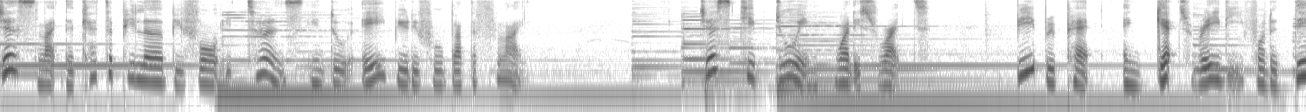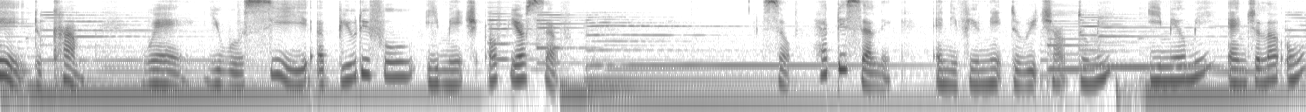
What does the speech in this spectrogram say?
just like the caterpillar before it turns into a beautiful butterfly. Just keep doing what is right. Be prepared and get ready for the day to come where you will see a beautiful image of yourself. So, happy selling! And if you need to reach out to me, email me angela o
